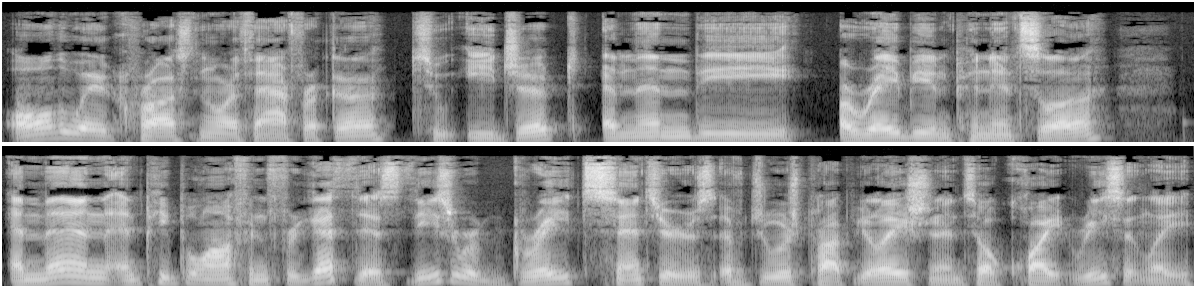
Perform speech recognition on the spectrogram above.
all the way across North Africa to Egypt, and then the Arabian Peninsula. And then, and people often forget this, these were great centers of Jewish population until quite recently.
